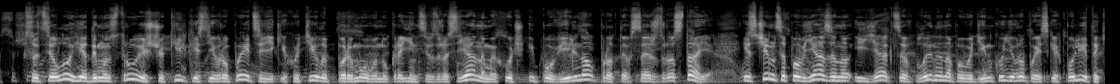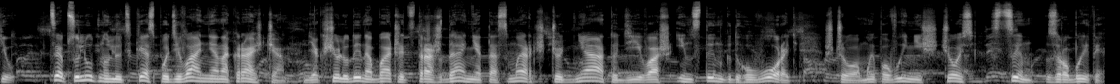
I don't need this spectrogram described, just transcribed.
Соціологія демонструє, що кількість європейців, які хотіли б перемовин українців з росіянами, хоч і повільно, проте все ж зростає. І з чим це пов'язано, і як це вплине на поведінку європейських політиків? Це абсолютно людське сподівання на краще. Якщо людина бачить страждання та смерть щодня, тоді ваш інстинкт говорить, що ми повинні щось з цим зробити.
